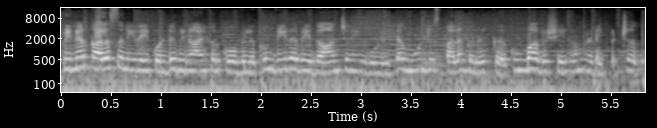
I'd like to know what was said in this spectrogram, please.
பின்னர் கலச நீரை கொண்டு விநாயகர் கோவிலுக்கும் வீரவேத ஆஞ்சநேயர் உள்ளிட்ட மூன்று ஸ்தலங்களுக்கு கும்பாபிஷேகம் நடைபெற்றது.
